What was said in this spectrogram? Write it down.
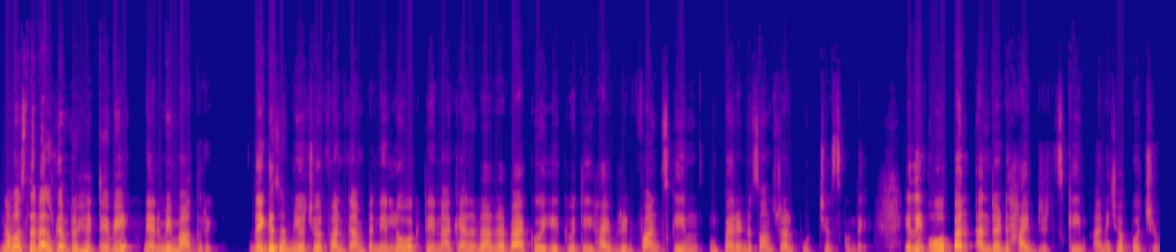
నమస్తే వెల్కమ్ టు హిట్ టీవీ. నేను మీ మాధురి. దిగ్గజ మ్యూచువల్ ఫండ్ కంపెనీల్లో ఒకటైన Canara Robeco equity hybrid fund scheme ముప్పై రెండు సంవత్సరాలు పూర్తి చేసుకుంది. ఇది ఓపెన్ అండెడ్ హైబ్రిడ్ స్కీమ్ అని చెప్పొచ్చు.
